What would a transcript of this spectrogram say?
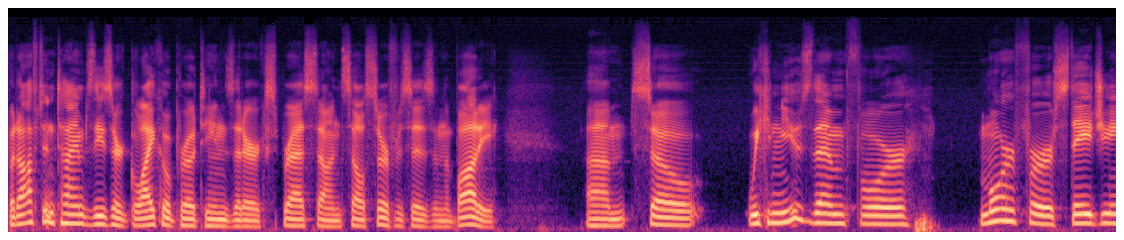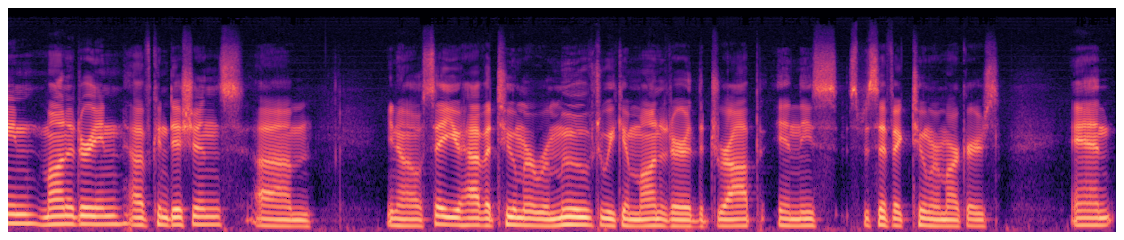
But oftentimes, these are glycoproteins that are expressed on cell surfaces in the body. Um, so we can use them for more for staging, monitoring of conditions. Um, you know, say you have a tumor removed, we can monitor the drop in these specific tumor markers. And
